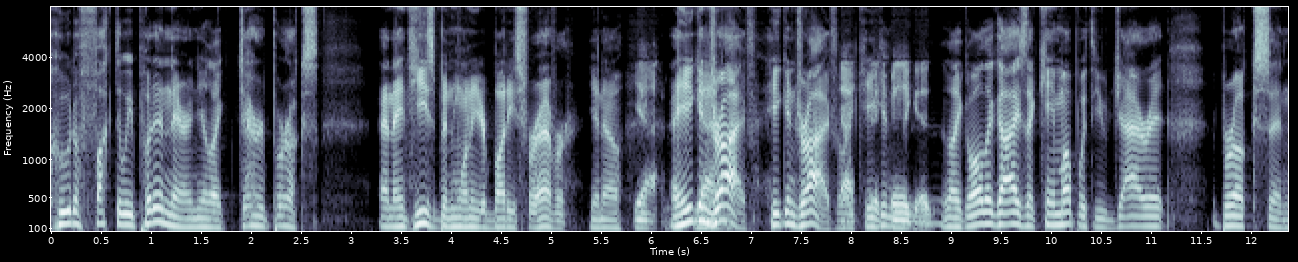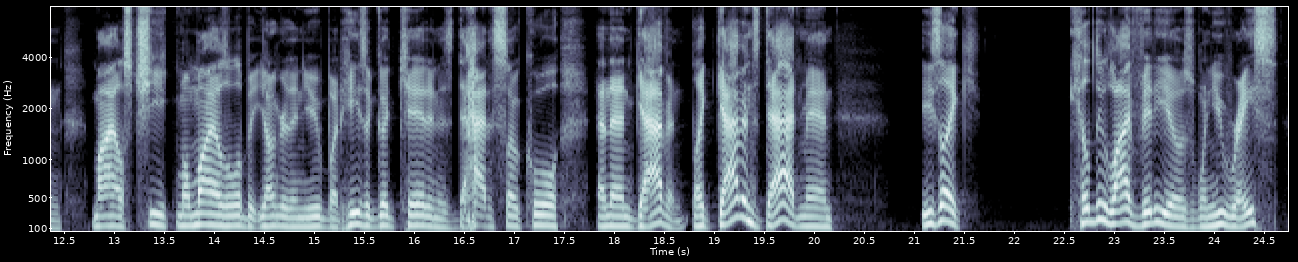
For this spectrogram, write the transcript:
"Who the fuck do we put in there?" And you're like, "Jerett Brooks," and then he's been one of your buddies forever, you know. Yeah, And he can Yeah. drive. He can drive. yeah like he can really good. like all the guys that came up with you, Jerett, Brooks, and Myles Cheek. Well, Myles a little bit younger than you, but he's a good kid, and his dad is so cool. And then Gavin, like Gavin's dad, man, he's like, he'll do live videos when you race.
